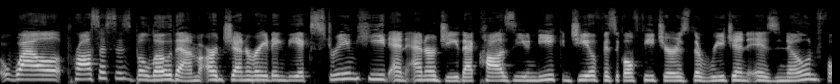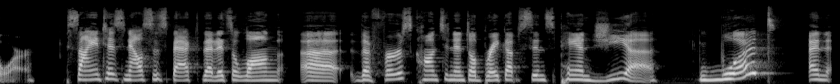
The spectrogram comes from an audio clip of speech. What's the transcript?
while processes below them are generating the extreme heat and energy that cause the unique geophysical features the region is known for. Scientists now suspect that it's along uh, the first continental breakup since Pangea. What? And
